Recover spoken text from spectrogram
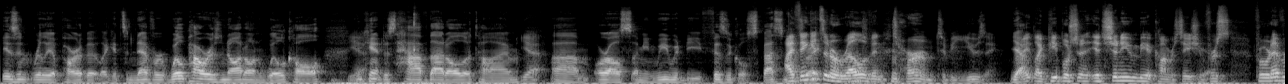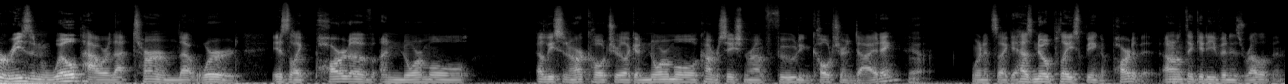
isn't really a part of it. Like it's never willpower is not on will call. Yeah. You can't just have that all the time. Yeah. Um, or else, I mean, we would be physical specimens. I think right? it's an irrelevant term to be using. Yeah. Right? Like people shouldn't. it shouldn't even be a conversation. For for whatever reason, willpower, that term, that word, is like part of a normal at least in our culture, like a normal conversation around food and culture and dieting. Yeah. When it's like it has no place being a part of it. I don't think it even is relevant.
